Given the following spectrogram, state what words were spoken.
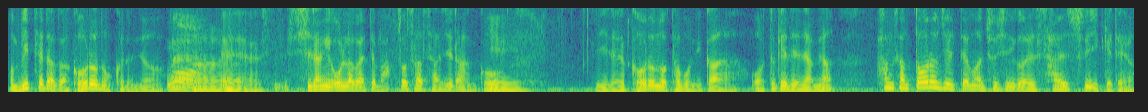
어, 밑에다가 걸어 놓거든요. 네. 아. 예, 시- 시장이 올라갈 때막 쫓아 사질 않고 예. 이래 걸어 놓다 보니까 어떻게 되냐면 항상 떨어질 때만 주식을 살 수 있게 돼요.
